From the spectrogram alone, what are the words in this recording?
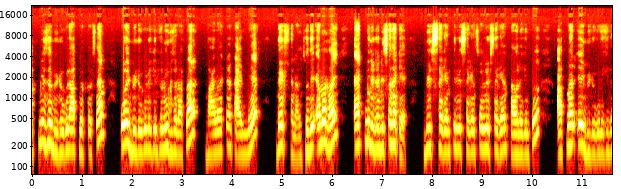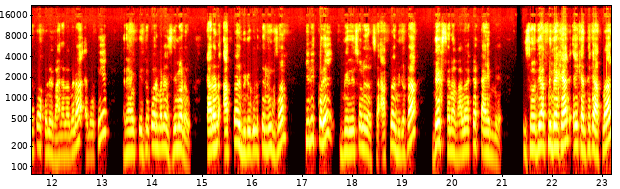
আপনি যে ভিডিওগুলো আপলোড করছেন, ওই ভিডিওগুলি কিন্তু লোকজন আপনার ভালো একটা টাইম নিয়ে দেখছে না। যদি এমন হয় এক মিনিটের নিচে থাকে বিশ সেকেন্ড তিরিশ সেকেন্ড চল্লিশ সেকেন্ড তাহলে কিন্তু আপনার এই ভিডিওগুলি কিন্তু কখনোই ভাইরাল হবে না এবং কি র্যাঙ্ক কিন্তু করবে না জীবনেও কারণ আপনার ভিডিওগুলোতে লোকজন ক্লিক করেই বেরিয়ে চলে যাচ্ছে। আপনার ভিডিওটা দেখছে না ভালো একটা টাইম নিয়ে। যদি আপনি দেখেন, এইখান থেকে আপনার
